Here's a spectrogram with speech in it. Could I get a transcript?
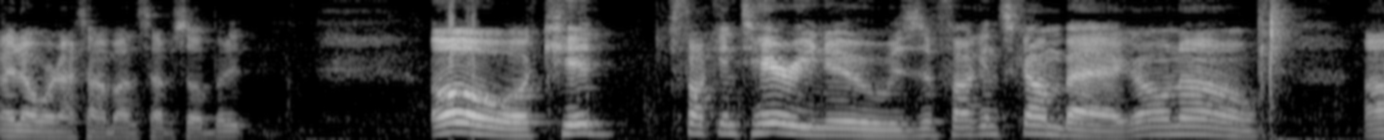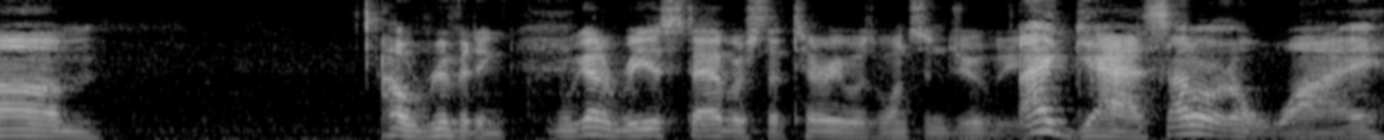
I know we're not talking about this episode, but it, oh, a kid fucking Terry knew is a fucking scumbag. Oh no. Um how riveting. We got to reestablish that Terry was once in juvie. I guess. I don't know why.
